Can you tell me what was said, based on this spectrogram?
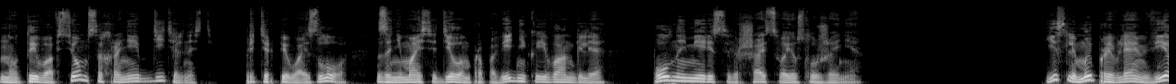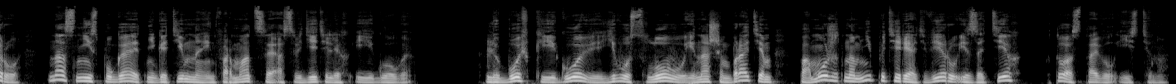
Но ты во всем сохраняй бдительность, претерпевай зло, занимайся делом проповедника Евангелия, в полной мере совершай свое служение. Если мы проявляем веру, нас не испугает негативная информация о свидетелях Иеговы. Любовь к Иегове, его слову и нашим братьям поможет нам не потерять веру из-за тех, кто оставил истину.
